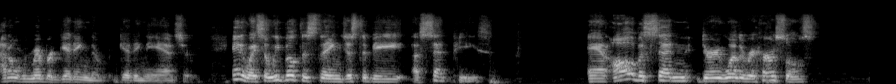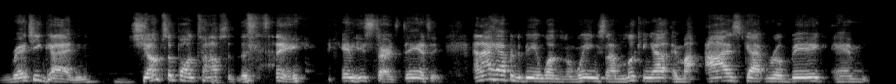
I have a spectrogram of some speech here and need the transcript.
I don't remember getting the getting the answer. Anyway, so we built this thing just to be a set piece. And all of a sudden, during one of the rehearsals, Reggie Guyton jumps up on tops of this thing and he starts dancing. And I happen to be in one of the wings and I'm looking out and my eyes got real big and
